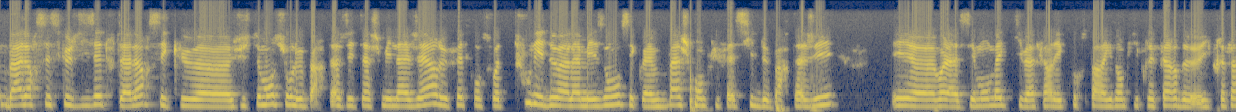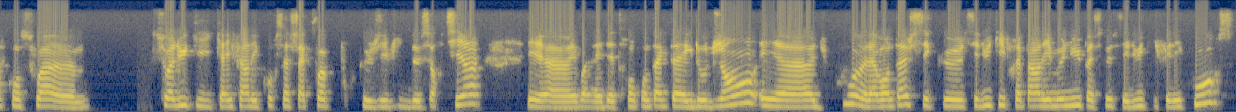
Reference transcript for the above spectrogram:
Bah alors c'est ce que je disais tout à l'heure, c'est que euh, justement sur le partage des tâches ménagères, le fait qu'on soit tous les deux à la maison, c'est quand même vachement plus facile de partager. Et euh, voilà, c'est mon mec qui va faire les courses par exemple, il préfère de, il préfère qu'on soit soit lui qui, qui, aille faire les courses à chaque fois pour que j'évite de sortir et, euh, et voilà d'être en contact avec d'autres gens. Et euh, du coup euh, l'avantage c'est que c'est lui qui prépare les menus parce que c'est lui qui fait les courses.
